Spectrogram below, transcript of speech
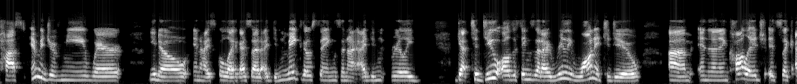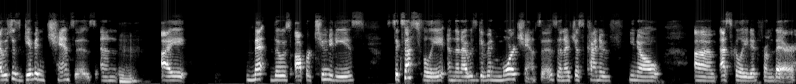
past image of me where you know, in high school, like I said, I didn't make those things and I, I didn't really get to do all the things that I really wanted to do. Um, and then in college, it's like I was just given chances and mm-hmm. I met those opportunities successfully and then i was given more chances and it just kind of you know um, escalated from there.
